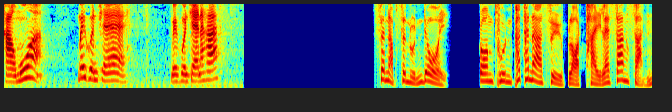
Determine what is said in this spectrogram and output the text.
ข่าวมั่ว ไม่ควรแชร์ ไม่ควรแชร์นะคะ สนับสนุนโดย กองทุนพัฒนาสื่อปลอดภัยและสร้างสรรค์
